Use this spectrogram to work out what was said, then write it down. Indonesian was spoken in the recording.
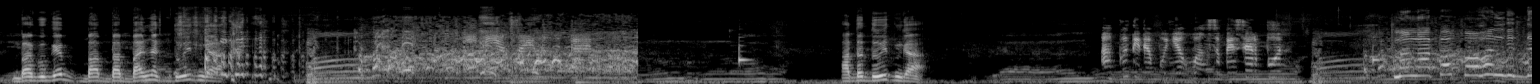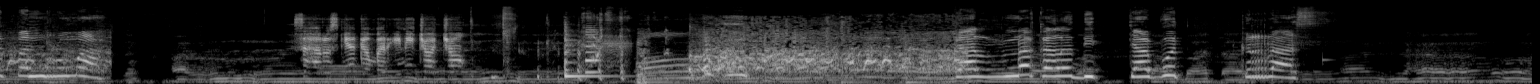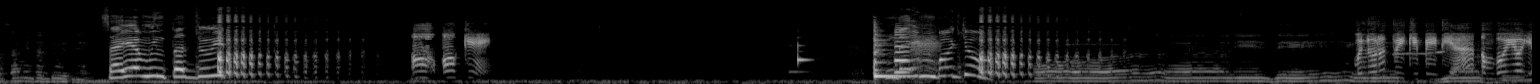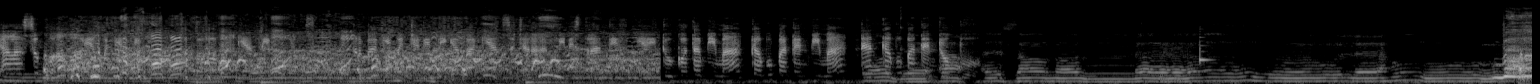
Mbak Google ba- ba- banyak duit nggak? Ada duit nggak? Aku tidak punya uang sepeser pun. Mengapa pohon di depan rumah? Seharusnya gambar ini cocok. Karena kalau dicabut keras. Saya minta duit. Oh, oke. Ndaim bojo. Menurut Wikipedia, Emboyo ialah suku Embo yang bawah bagian timur, terbagi menjadi tiga bagian secara administratif, yaitu Kota Bima, Kabupaten Bima, dan Kabupaten Dompu. Wa'awilahum.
